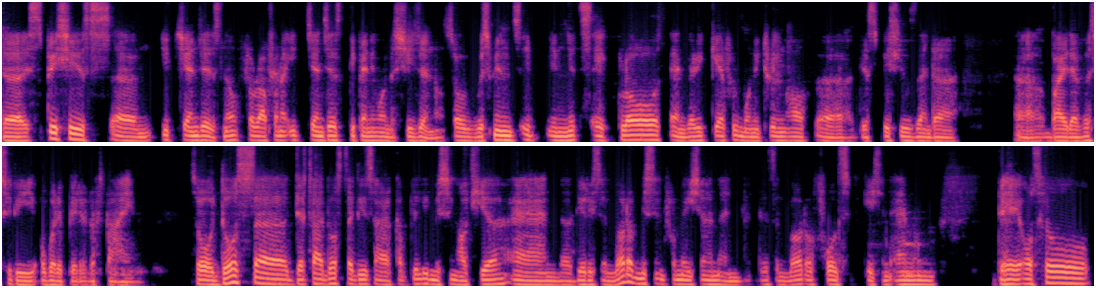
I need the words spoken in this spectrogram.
the species um, it changes, no flora fauna it changes depending on the season. So which means it, it, needs a close and very careful monitoring of uh, the species and uh, uh, biodiversity over a period of time. So those uh, data, those studies are completely missing out here, and uh, there is a lot of misinformation and there's a lot of falsification and they also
